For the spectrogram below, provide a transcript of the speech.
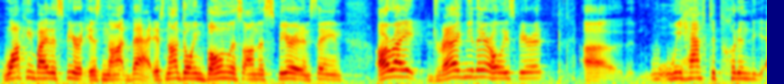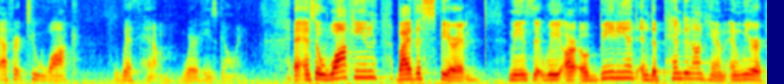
Walking by the Spirit is not that. It's not going boneless on the Spirit and saying, all right, drag me there, Holy Spirit. Uh, we have to put in the effort to walk with Him where He's going. And so walking by the Spirit means that we are obedient and dependent on Him, and we are,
